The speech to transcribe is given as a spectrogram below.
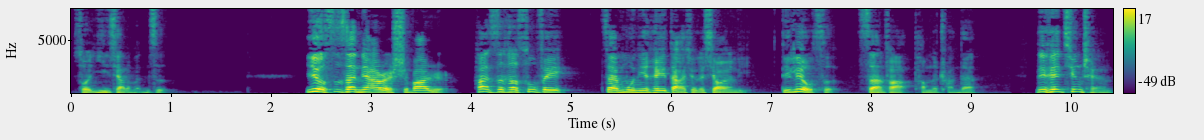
所印下的文字。一九四三年二月十八日，汉斯和苏菲在慕尼黑大学的校园里。第六次散发他们的传单。那天清晨，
